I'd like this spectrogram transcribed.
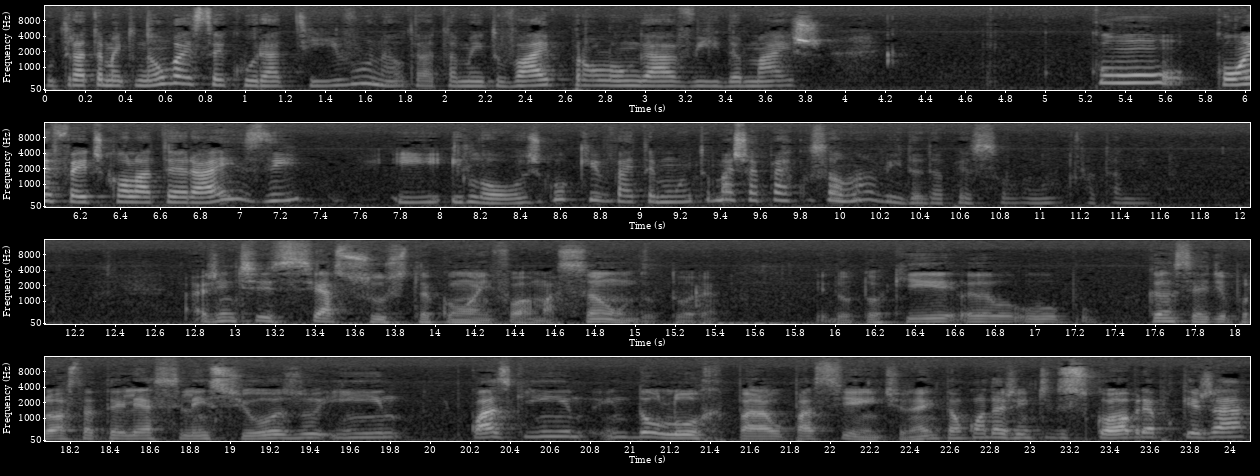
o tratamento não vai ser curativo, né? o tratamento vai prolongar a vida, mas com, com efeitos colaterais e, e, e lógico que vai ter muito mais repercussão na vida da pessoa, no né? tratamento. A gente se assusta com a informação, doutora, e doutor, que uh, o, câncer de próstata ele é silencioso e quase que indolor para o paciente. Né? Então, quando a gente descobre, é porque já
